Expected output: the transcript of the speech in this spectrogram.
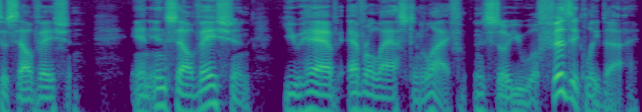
to salvation. And in salvation, you have everlasting life. And so you will physically die,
